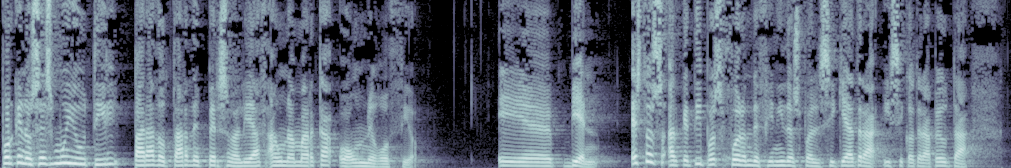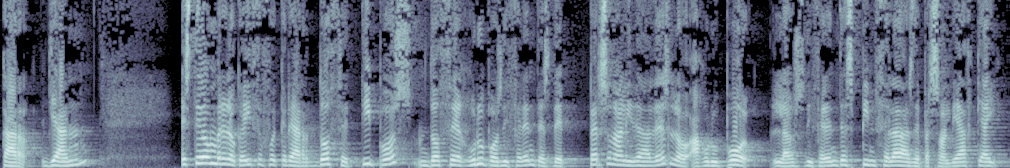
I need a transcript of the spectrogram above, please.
porque nos es muy útil para dotar de personalidad a una marca o a un negocio. Eh, bien, estos arquetipos fueron definidos por el psiquiatra y psicoterapeuta Carl Jung. Este hombre lo que hizo fue crear 12 tipos, 12 grupos diferentes de personalidades, lo agrupó las diferentes pinceladas de personalidad que hay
